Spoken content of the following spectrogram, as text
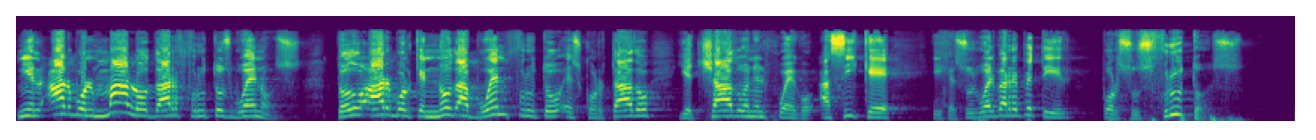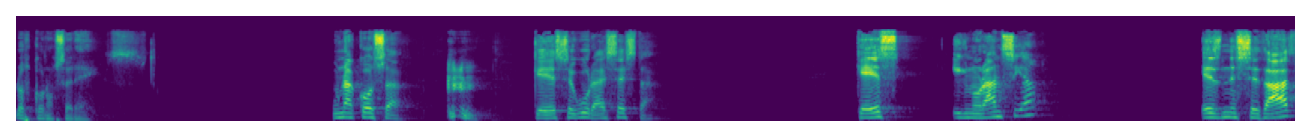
ni el árbol malo dar frutos buenos. Todo árbol que no da buen fruto es cortado y echado en el fuego. Así que, y Jesús vuelve a repetir, por sus frutos los conoceréis. Una cosa que es segura es esta, que es ignorancia, es necedad,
